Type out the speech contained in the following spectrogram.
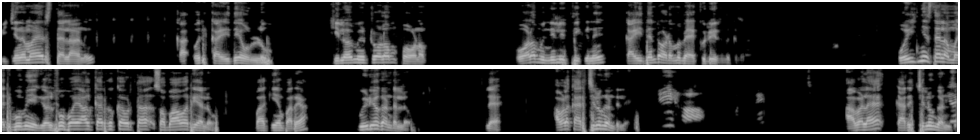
വിജനമായ ഒരു സ്ഥലമാണ് ഒരു കഴുതേ ഉള്ളൂ. കിലോമീറ്ററോളം പോണം. ഓളെ മുന്നിലിരുത്തിക്കണ് കൈതന്റെ ഉടമ്പ് ബാക്കിൽ ഇരുന്നിക്കണ്. ഒഴിഞ്ഞ സ്ഥലം മരുഭൂമി ഗൾഫ് പോയ ആൾക്കാർക്കൊക്കെ അവിടുത്തെ സ്വഭാവം അറിയാലോ? ബാക്കി ഞാൻ പറയാം. വീഡിയോ കണ്ടല്ലോ? അല്ലേ അവളെ കരച്ചിലും കണ്ടില്ലേ? അവളെ കരച്ചിലും കണ്ടു.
